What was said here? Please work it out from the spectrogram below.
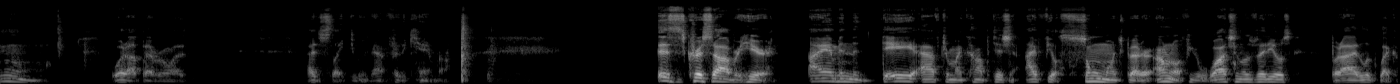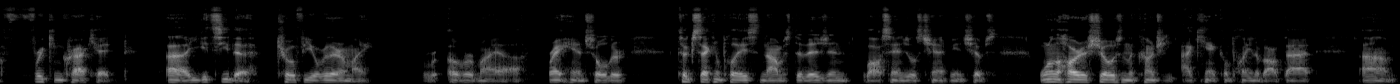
Mm. What up, everyone? I just like doing that for the camera. This is Chris Albert here. I am in the day after my competition. I feel so much better. I don't know if you're watching those videos, but I look like a freaking crackhead. Uh, you can see the trophy over there on my over my uh, right hand shoulder. Took second place, novice division, Los Angeles Championships. One of the hardest shows in the country. I can't complain about that. Um,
